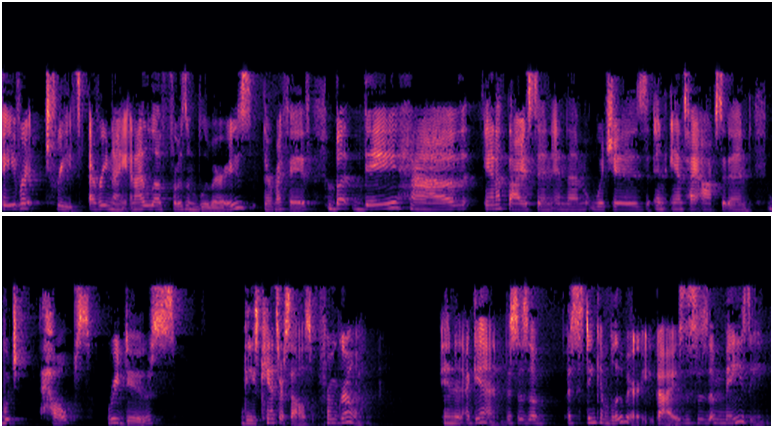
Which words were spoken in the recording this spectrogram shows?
favorite treats every night. And I love frozen blueberries. They're my fave, but they have anthocyanin in them, which is an antioxidant, which helps reduce these cancer cells from growing. And again, this is a a stinking blueberry, you guys. This is amazing.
